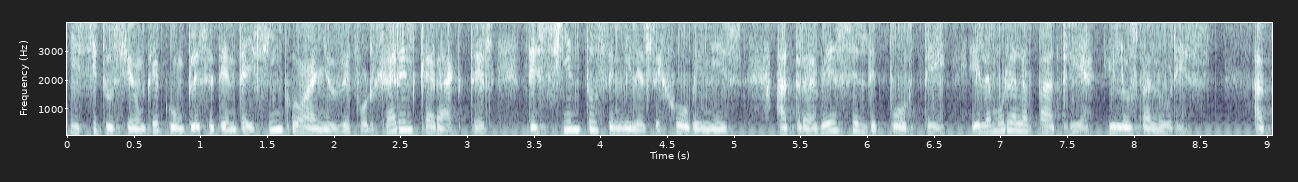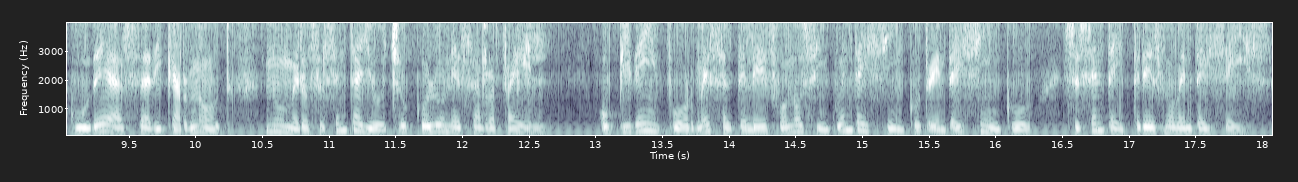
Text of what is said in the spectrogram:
institución que cumple 75 años de forjar el carácter de cientos de miles de jóvenes a través del deporte, el amor a la patria y los valores. Acude a Sadi Carnot, número 68, Colonia San Rafael, o pide informes al teléfono 5535-6396.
